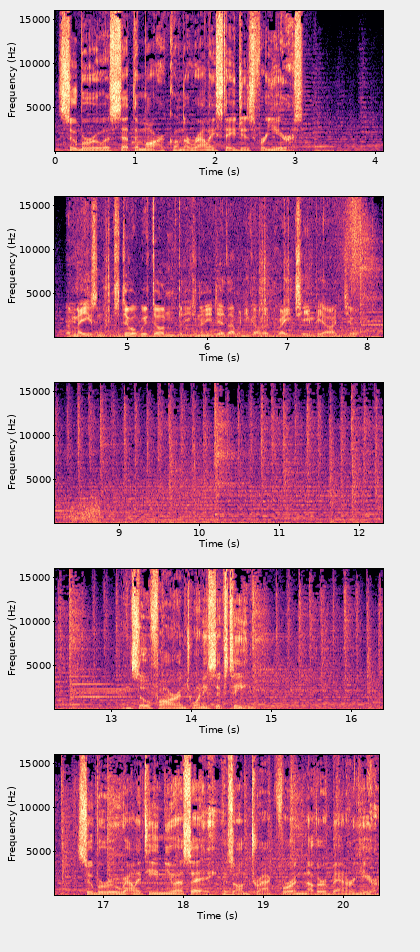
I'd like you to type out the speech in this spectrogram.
Subaru has set the mark on the rally stages for years. Amazing to do what we've done, but you can only do that when you've got a great team behind you. And so far in 2016, Subaru Rally Team USA is on track for another banner year.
